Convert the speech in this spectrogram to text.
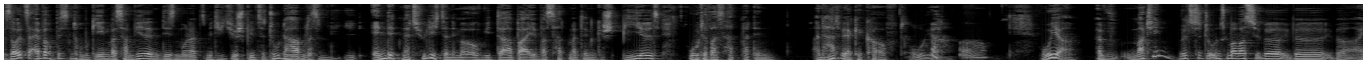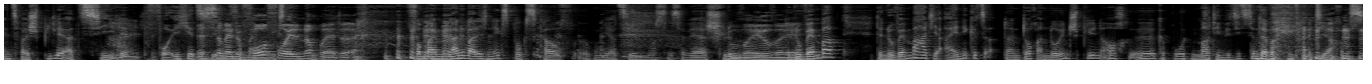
soll es einfach ein bisschen drum gehen, was haben wir denn diesen Monat mit Videospielen zu tun haben. Das endet natürlich dann immer irgendwie dabei, was hat man denn gespielt oder was hat man denn an Hardware gekauft. Oh ja. Oh ja. Äh, Martin, willst du uns mal was über, über, über ein, zwei Spiele erzählen, Alter. bevor ich jetzt. Das ist meine Vorfreude noch weiter. Von meinem langweiligen Xbox-Kauf irgendwie erzählen muss. Das wäre schlimm. Oh wei, oh wei. Der November, der November hat ja einiges dann doch an neuen Spielen auch äh, geboten. Martin, wie sieht's denn dabei bei dir aus?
